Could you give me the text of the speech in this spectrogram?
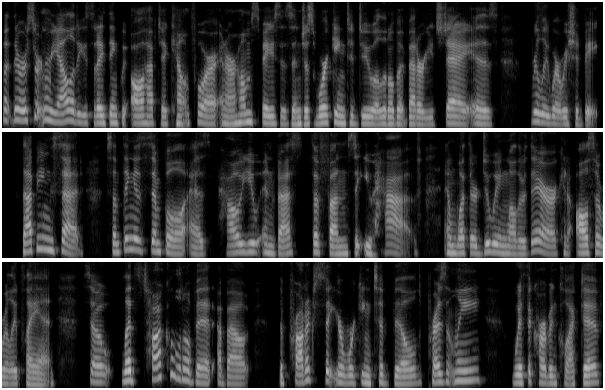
But there are certain realities that I think we all have to account for in our home spaces. And just working to do a little bit better each day is really where we should be. That being said, something as simple as how you invest the funds that you have and what they're doing while they're there can also really play in. So let's talk a little bit about the products that you're working to build presently with the Carbon Collective,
